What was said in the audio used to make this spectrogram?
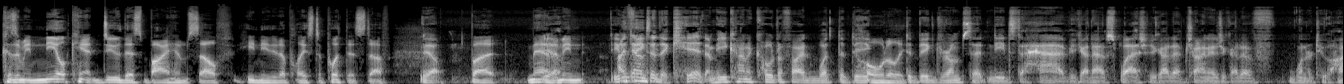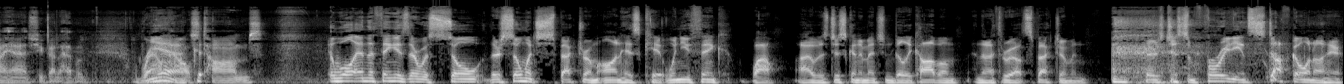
because I mean Neil can't do this by himself. He needed a place to put this stuff. Yeah. But man, Yeah. I mean, even I down think to the kit. I mean, he kind of codified what the big Totally. the big drum set needs to have. You got to have splashes. You got to have chinas. You got to have one or two hi hats. You got to have a roundhouse c- toms. well, and the thing is, there was so there's so much spectrum on his kit. When you think, wow, I was just going to mention Billy Cobham, and then I threw out Spectrum, and there's just some Freudian stuff going on here.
